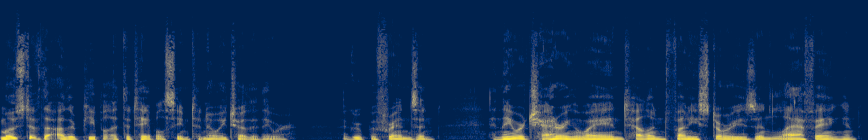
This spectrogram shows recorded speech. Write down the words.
Most of the other people at the table seemed to know each other. They were a group of friends and, and they were chattering away and telling funny stories and laughing. And,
